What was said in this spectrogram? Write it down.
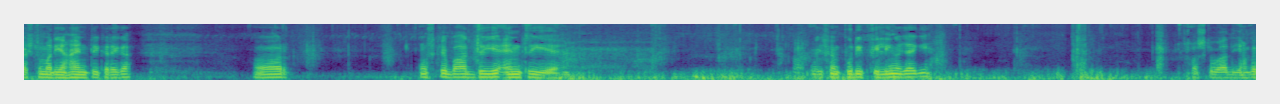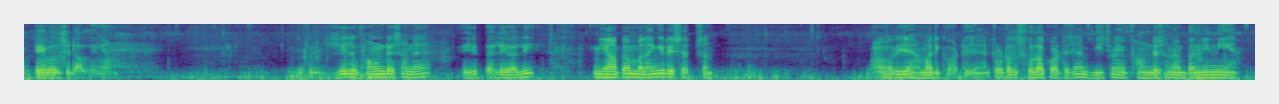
कस्टमर यहाँ एंट्री करेगा। और उसके बाद जो ये एंट्री है इसमें पूरी फिलिंग हो जाएगी। उसके बाद यहाँ पे पेबल से डाल देंगे हम। तो ये जो फाउंडेशन है, ये पहली वाली, यहाँ पे हम बनाएँगे रिसेप्शन और ये हमारी कॉटेज है। टोटल सोलह कॉटेज हैं, बीच में फाउंडेशन में बनी नहीं है।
